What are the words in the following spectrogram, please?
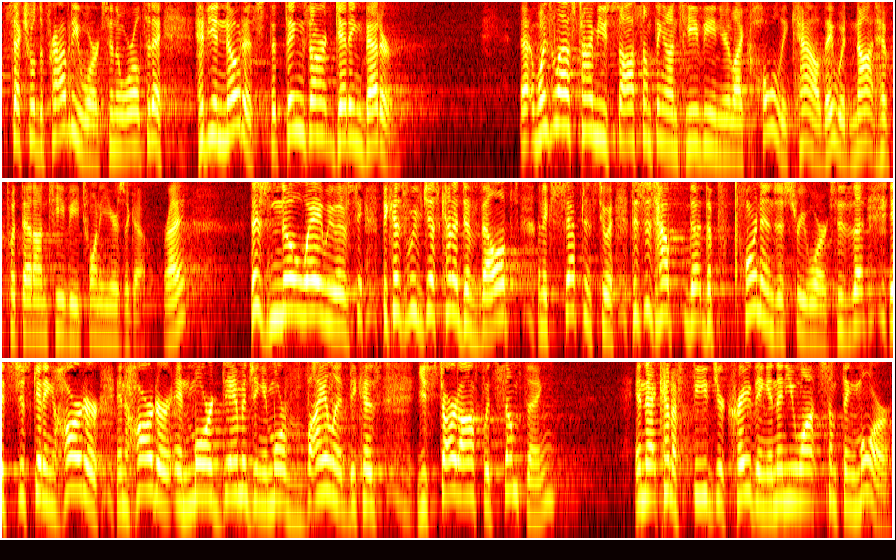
sexual depravity works in the world today. Have you noticed that things aren't getting better? Uh, when's the last time you saw something on TV and you're like, holy cow, they would not have put that on TV 20 years ago, right? There's no way we would have seen, because we've just kind of developed an acceptance to it. This is how the, the porn industry works, is that it's just getting harder and harder and more damaging and more violent because you start off with something and that kind of feeds your craving and then you want something more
